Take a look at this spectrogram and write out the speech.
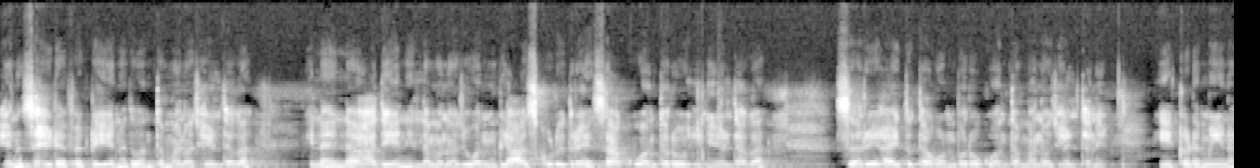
ಏನು ಸೈಡ್ ಎಫೆಕ್ಟ್ ಏನದು ಅಂತ ಮನೋಜ್ ಹೇಳಿದಾಗ, ಇಲ್ಲ ಇಲ್ಲ, ಅದೇನಿಲ್ಲ ಮನೋಜ್, ಒಂದು ಗ್ಲಾಸ್ ಕುಡಿದ್ರೆ ಸಾಕು ಅಂತ ರೋಹಿಣಿ ಹೇಳಿದಾಗ, ಸರಿ ಆಯಿತು, ತಗೊಂಡು ಬರೋಕು ಅಂತ ಮನೋಜ್ ಹೇಳ್ತಾನೆ. ಈ ಕಡೆ ಮೀನಾ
